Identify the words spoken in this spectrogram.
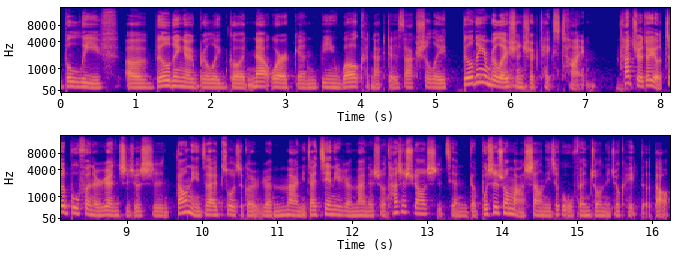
belief of building a really good network and being well connected is actually building a relationship takes time. 他绝对有这部分的认知，就是当你在做这个人脉，你在建立人脉的时候，它是需要时间的，不是说马上你这个五分钟你就可以得到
